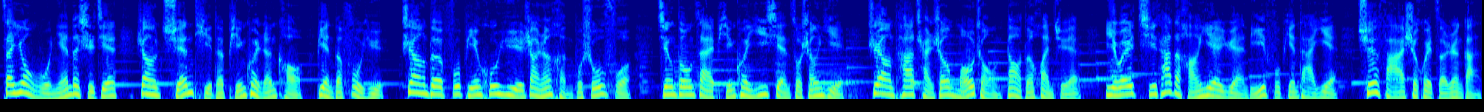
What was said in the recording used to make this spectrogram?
再用五年的时间让全体的贫困人口变得富裕。这样的扶贫呼吁让人很不舒服。京东在贫困一线做生意，这让他产生某种道德幻觉，以为其他的行业远离扶贫大业，缺乏社会责任感。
